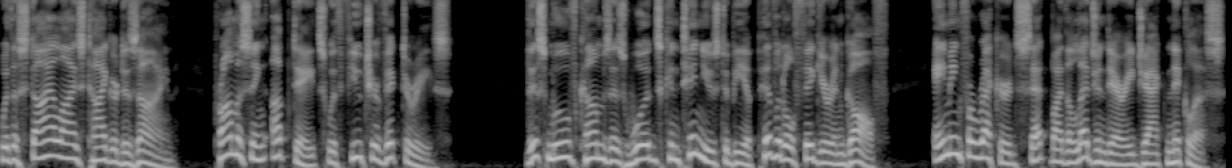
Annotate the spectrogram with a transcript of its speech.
with a stylized tiger design, promising updates with future victories. This move comes as Woods continues to be a pivotal figure in golf, aiming for records set by the legendary Jack Nicklaus.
